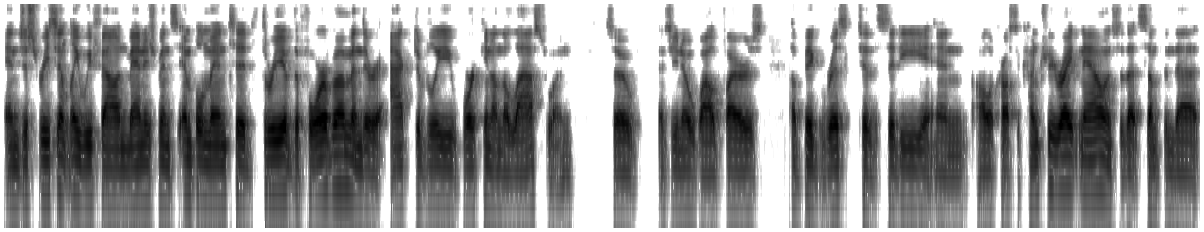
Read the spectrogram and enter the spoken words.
and just recently we found management's implemented three of the four of them, and they're actively working on the last one. So, as you know, wildfires a big risk to the city and all across the country right now. And so that's something that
